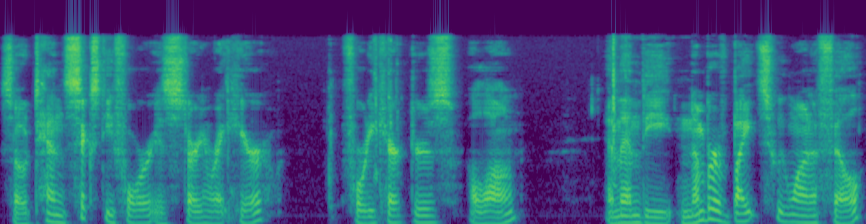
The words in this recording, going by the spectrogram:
So 1064 is starting right here, 40 characters along. And then the number of bytes we want to fill,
